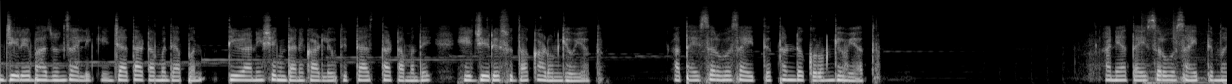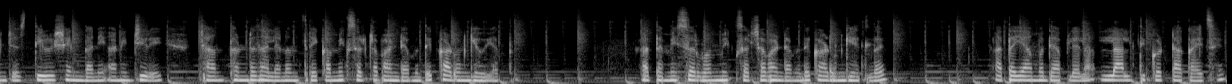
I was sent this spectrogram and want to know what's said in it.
जिरे भाजून झाले की ज्या ताटामध्ये आपण तीळ आणि शेंगदाणे काढले होते त्याच ताटामध्ये हे जिरेसुद्धा काढून घेऊयात. आता हे सर्व साहित्य थंड करून घेऊयात. आणि आता हे सर्व साहित्य म्हणजेच तीळ शेंगदाणे आणि जिरे छान थंड झाल्यानंतर एका मिक्सरच्या भांड्यामध्ये काढून घेऊयात. आता मी सर्व मिक्सरच्या भांड्यामध्ये काढून घेतलं आहे आता यामध्ये आपल्याला लाल तिखट टाकायचे.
